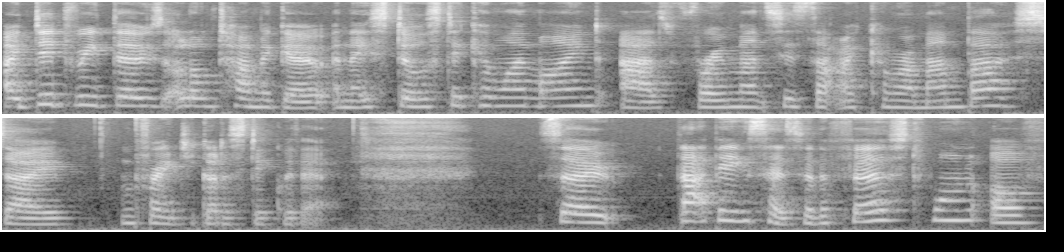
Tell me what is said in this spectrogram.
I did read those a long time ago, and they still stick in my mind as romances that I can remember. So I'm afraid you got to stick with it. So that being said, so the first one of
